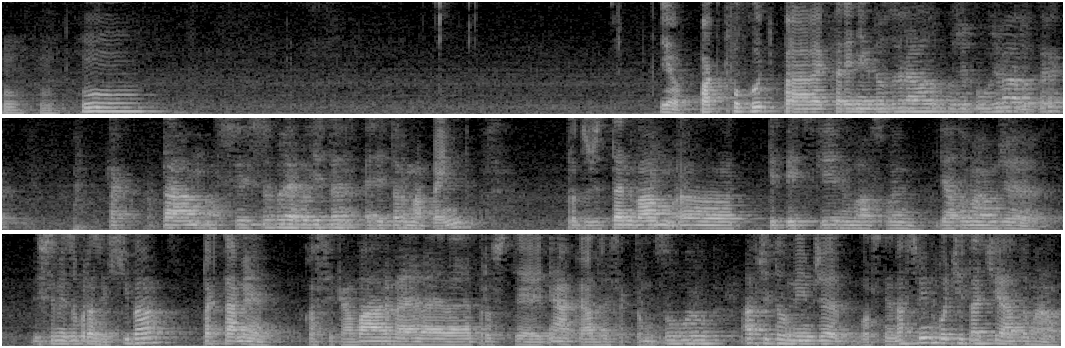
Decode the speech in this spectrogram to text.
hmm, hmm. hmm. Jo, pak pokud právě jak tady někdo zvedal, že používá Docker, tak tam asi se bude hodit ten editor mapping, protože ten vám uh, typicky, nebo aspoň já to mám, že když se mi zobrazí chyba, tak tam je klasika var, www, prostě nějaká adresa k tomu souboru a přitom vím, že vlastně na svém počítači já to mám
